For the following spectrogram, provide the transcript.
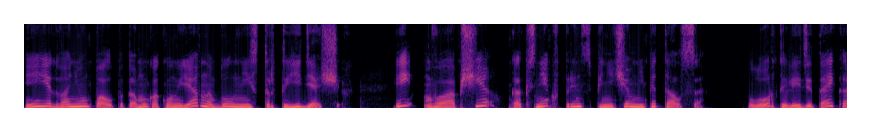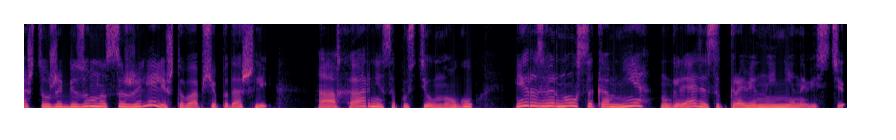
и едва не упал, потому как он явно был не из тортоедящих. И вообще, как снег, в принципе, ничем не питался. Лорд и леди Тай, кажется, уже безумно сожалели, что вообще подошли. А Харнис опустил ногу и развернулся ко мне, глядя с откровенной ненавистью.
